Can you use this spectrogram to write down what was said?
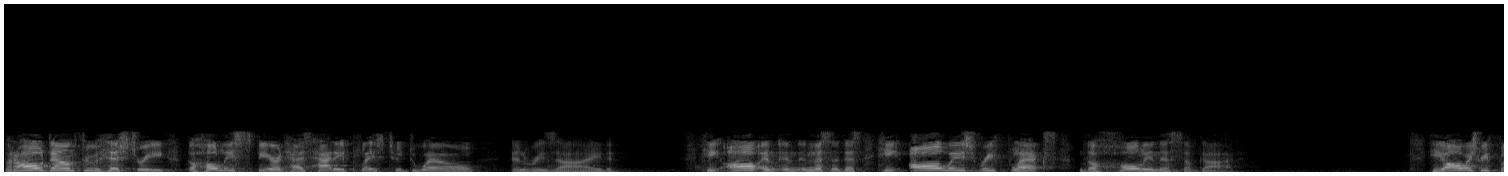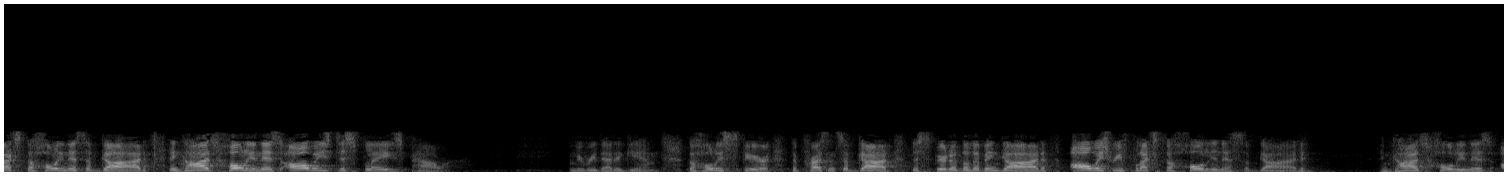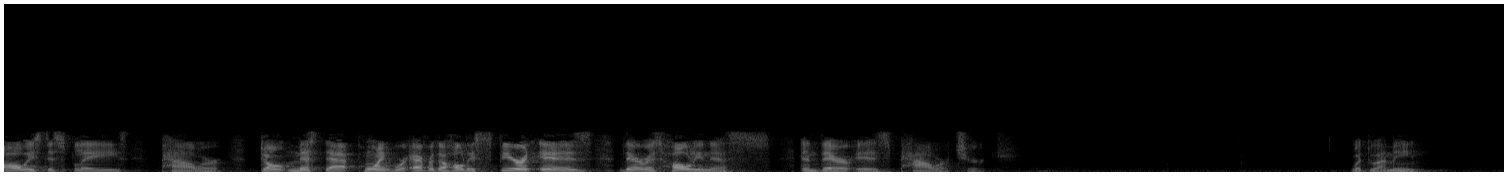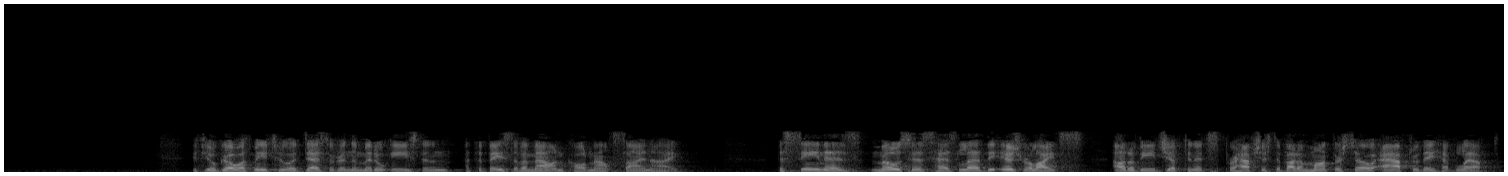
But all down through history, the Holy Spirit has had a place to dwell and reside. He all and, and, and listen to this, he always reflects the holiness of God. He always reflects the holiness of God, and God's holiness always displays power. Let me read that again. The Holy Spirit, the presence of God, the Spirit of the living God, always reflects the holiness of God. And God's holiness always displays power. Don't miss that point. Wherever the Holy Spirit is, there is holiness and there is power, church. What do I mean? If you'll go with me to a desert in the Middle East and at the base of a mountain called Mount Sinai, the scene is Moses has led the Israelites out of Egypt, and it's perhaps just about a month or so after they have left.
